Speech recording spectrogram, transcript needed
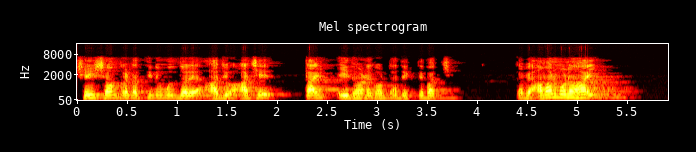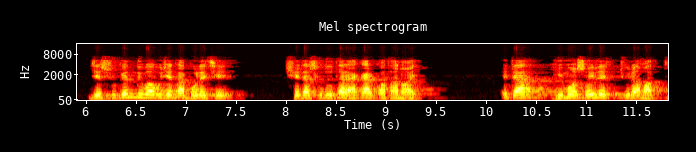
সেই সংখ্যাটা তৃণমূল দলে আজও আছে, তাই এই ধরনের ঘটনা দেখতে পাচ্ছি। তবে আমার মনে হয় যে সুকেন্দু বাবু যেটা বলেছে, সেটা শুধু তার একার কথা নয়, এটা হিমশৈলের চূড়া মাত্র।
